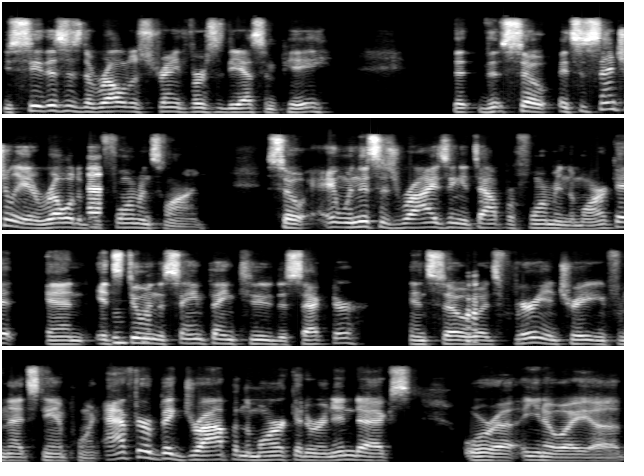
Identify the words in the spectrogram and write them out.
You see, this is the relative strength versus the S&P. The, the, so it's essentially a relative performance line. So, and when this is rising, it's outperforming the market and it's mm-hmm. doing the same thing to the sector. And so it's very intriguing from that standpoint. After a big drop in the market or an index or a, you know, a, a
